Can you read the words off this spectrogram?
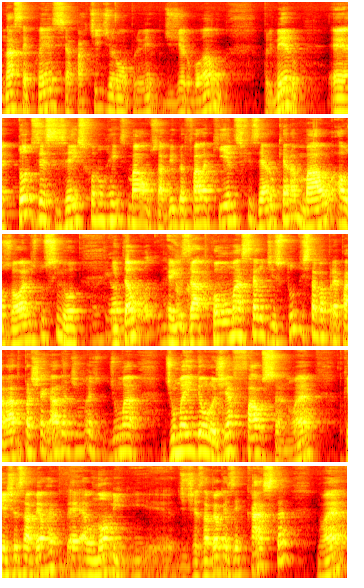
na sequência, a partir de, Jeroboão, de Jeroboão primeiro, é, todos esses reis foram reis maus. A Bíblia fala que eles fizeram o que era mal aos olhos do Senhor. Então, é exato, como o Marcelo diz, tudo estava preparado para a chegada de uma, de, uma, de uma ideologia falsa, não é? Porque Jezabel é, é o nome de Jezabel quer dizer casta, não é?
